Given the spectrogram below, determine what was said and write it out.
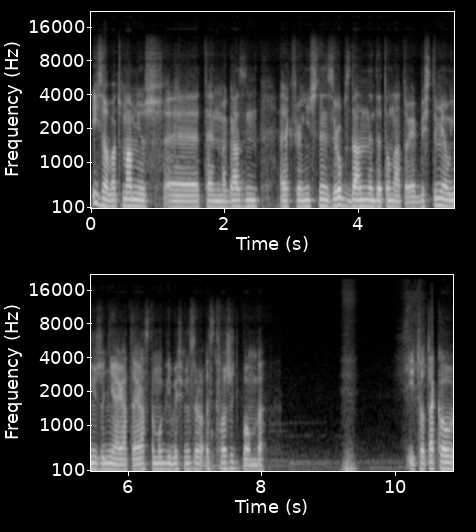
I zobacz, mam już e, ten magazyn elektroniczny, zrób zdalny detonator. Jakbyś ty miał inżyniera teraz, to moglibyśmy stworzyć bombę. I to taką...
